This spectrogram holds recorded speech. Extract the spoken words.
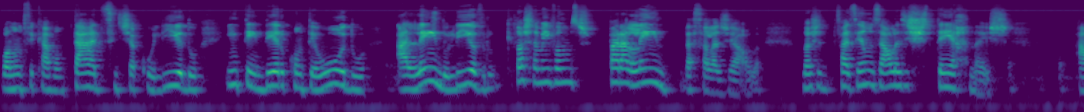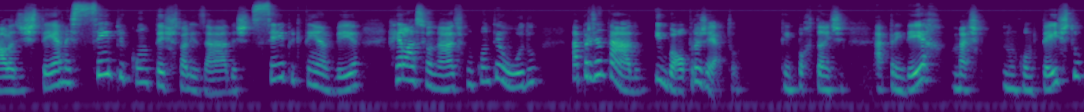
O aluno ficar à vontade, se sentir acolhido, entender o conteúdo, além do livro, que nós também vamos para além da sala de aula. Nós fazemos aulas externas. Aulas externas sempre contextualizadas, sempre que tem a ver, relacionadas com o conteúdo apresentado, igual o projeto. É importante aprender, mas num contexto,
